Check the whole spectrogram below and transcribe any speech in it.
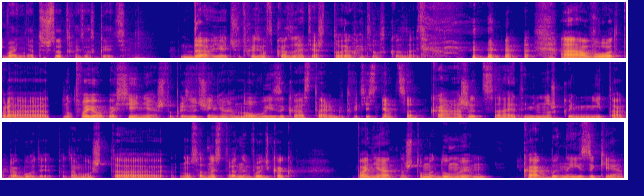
Вань, а ты что-то хотел сказать? Да, я что-то хотел сказать, а что я хотел сказать? А, вот, про ну, твое опасение, что при изучении нового языка старый будет вытесняться. Кажется, это немножко не так работает, потому что, ну, с одной стороны, вроде как понятно, что мы думаем как бы на языке,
